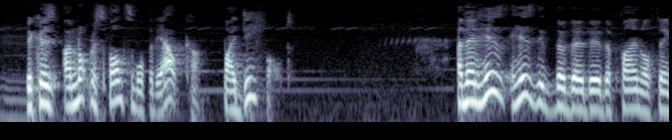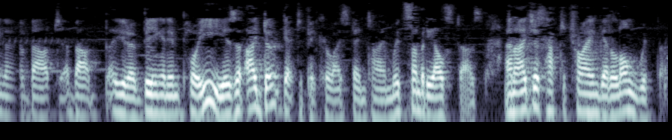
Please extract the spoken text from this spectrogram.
Mm. Because I'm not responsible for the outcome by default. And then here's, here's the, the, the, the, final thing about, about, you know, being an employee is that I don't get to pick who I spend time with, somebody else does. And I just have to try and get along with them.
